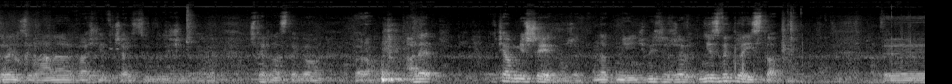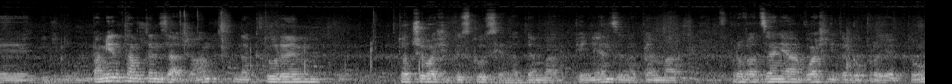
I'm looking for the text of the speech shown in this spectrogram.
zrealizowana właśnie w czerwcu 2014 roku. Ale chciałbym jeszcze jedną rzecz nadmienić, myślę, że niezwykle istotną. Yy, Pamiętam ten zarząd, na którym toczyła się dyskusja na temat pieniędzy, na temat wprowadzenia właśnie tego projektu.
